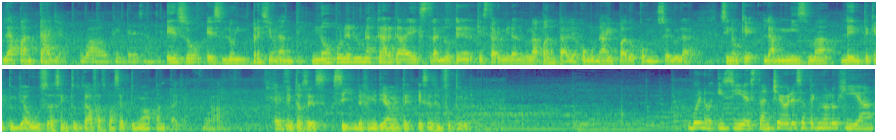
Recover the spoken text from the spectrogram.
la pantalla. Wow, qué interesante. Eso es lo impresionante. No ponerle una carga extra, no tener que estar mirando una pantalla como un iPad o como un celular, sino que la misma lente que tú ya usas en tus gafas va a ser tu nueva pantalla. Wow. Entonces, sí, definitivamente ese es el futuro. Bueno, y si es tan chévere esa tecnología,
